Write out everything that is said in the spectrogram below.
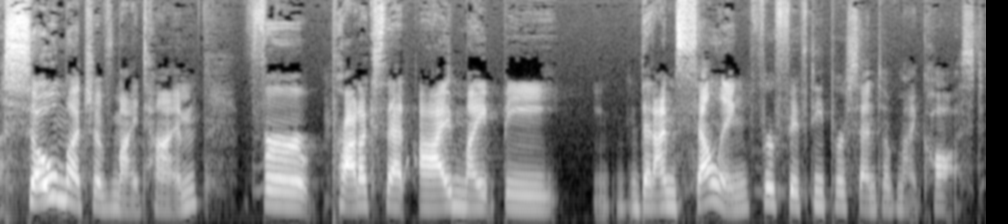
so much of my time for products that I might be, that I'm selling for 50% of my cost.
